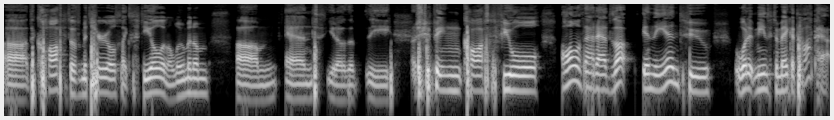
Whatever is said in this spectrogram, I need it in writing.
uh, the cost of materials like steel and aluminum, um, and you know the the shipping costs, fuel, all of that adds up in the end to what it means to make a top hat,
